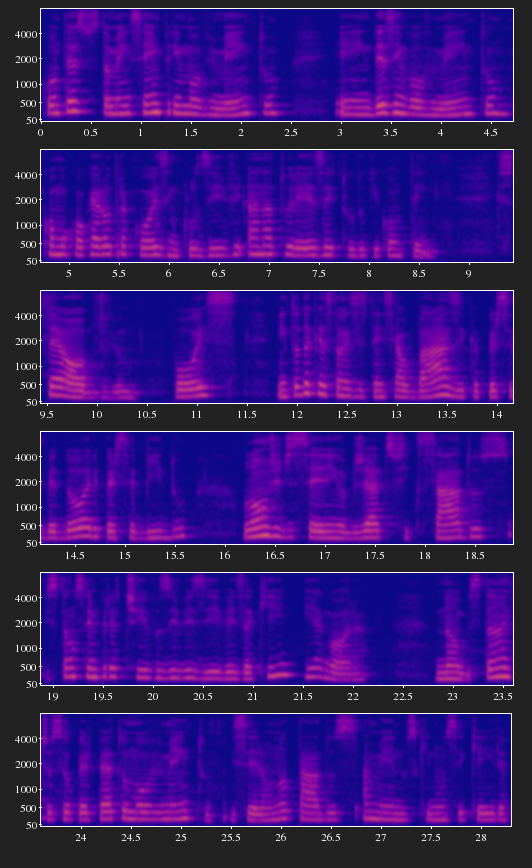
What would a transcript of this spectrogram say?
Contextos também sempre em movimento, em desenvolvimento, como qualquer outra coisa, inclusive a natureza e tudo que contém. Isto é óbvio, pois, em toda questão existencial básica, percebedor e percebido, longe de serem objetos fixados, estão sempre ativos e visíveis aqui e agora. Não obstante o seu perpétuo movimento, e serão notados a menos que não se queira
